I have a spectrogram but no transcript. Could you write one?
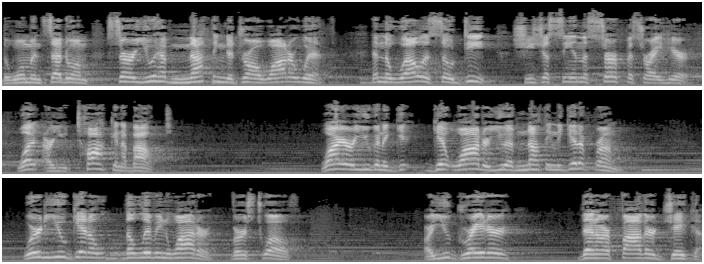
The woman said to him, Sir, you have nothing to draw water with, and the well is so deep. She's just seeing the surface right here. What are you talking about? Why are you going to get, water? You have nothing to get it from. Where do you get a, the living water? Verse 12. Are you greater than our father Jacob?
